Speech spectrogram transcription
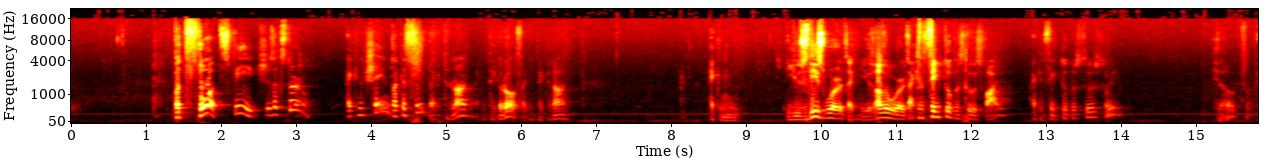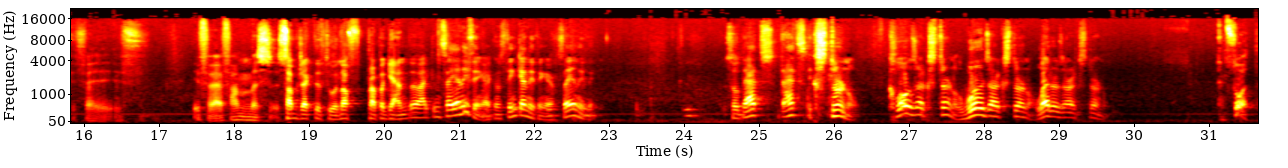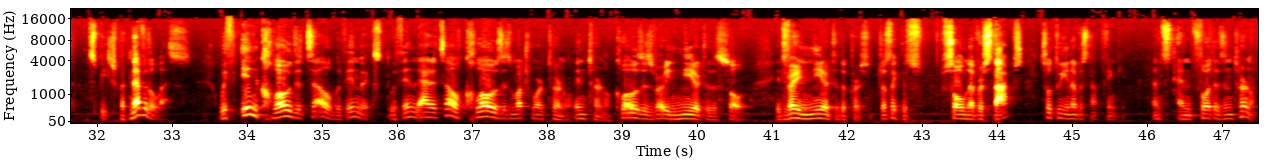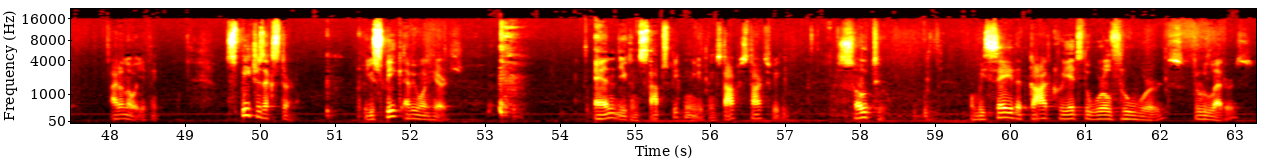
But thought, speech is external. I can change like a suit. I can turn on, I can take it off, I can take it on. I can use these words, I can use other words. I can think 2 plus 2 is 5. I can think 2 plus 2 is 3. You know, if, if, if if, uh, if I'm uh, subjected to enough propaganda, I can say anything. I can think anything. I can say anything. So that's, that's external. Clothes are external. Words are external. Letters are external. And thought and speech. But nevertheless, within clothes itself, within, within that itself, clothes is much more eternal, internal. Clothes is very near to the soul. It's very near to the person. Just like the soul never stops, so too you never stop thinking and, and thought is internal. I don't know what you think. Speech is external. You speak, everyone hears. And you can stop speaking, you can stop, start speaking. So too, when we say that God creates the world through words, through letters,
